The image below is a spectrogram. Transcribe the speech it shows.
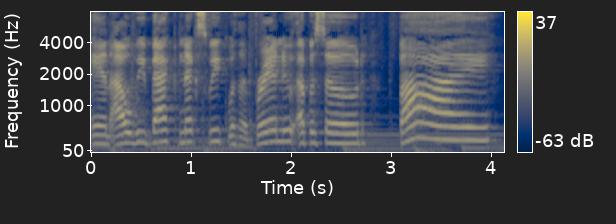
And I will be back next week with a brand new episode. Bye.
